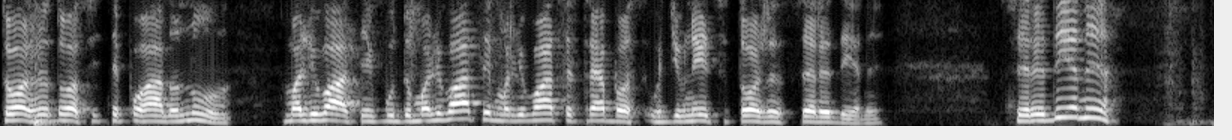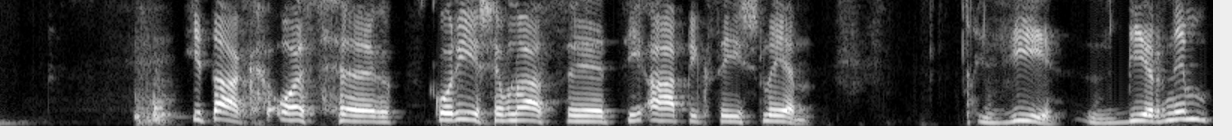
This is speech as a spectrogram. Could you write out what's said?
Теж досить непогано. Ну, малювати, як буду малювати, малювати треба годівницю теж з середини. З середини. І так, ось е, скоріше в нас е, ці апікси йшли зі збірним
